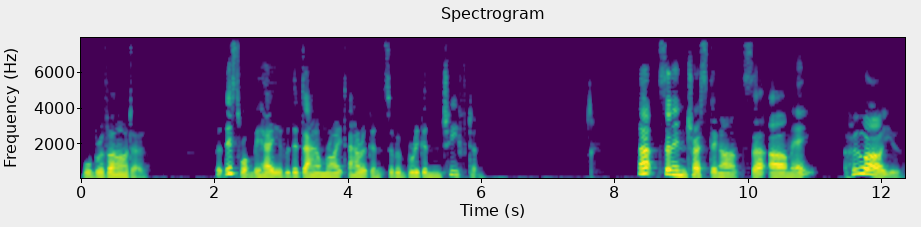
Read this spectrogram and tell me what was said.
or bravado. But this one behaved with the downright arrogance of a brigand chieftain. That's an interesting answer, Ame. Who are you?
